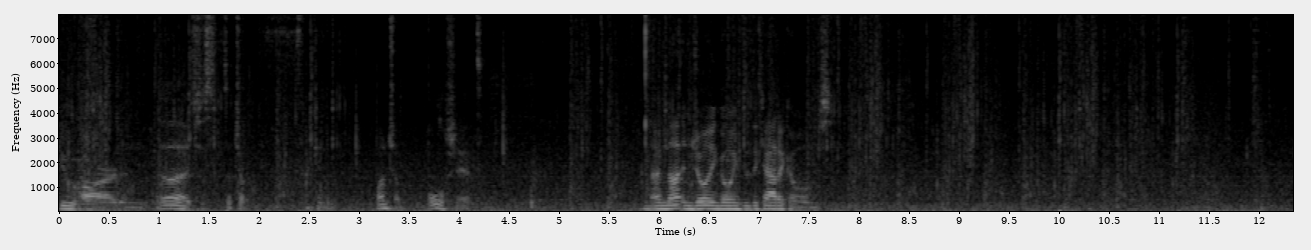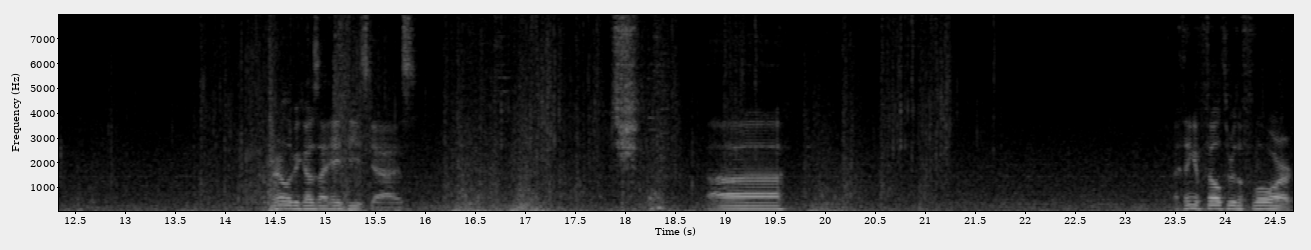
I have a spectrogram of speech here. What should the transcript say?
too hard and uh, it's just such a freaking bunch of bullshit. And I'm not enjoying going through the catacombs. Primarily because I hate these guys. Uh... I think it fell through the floor.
